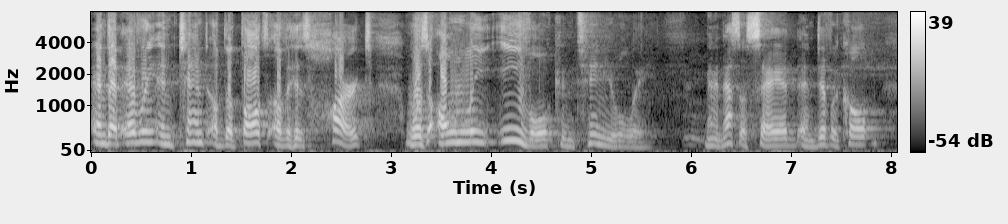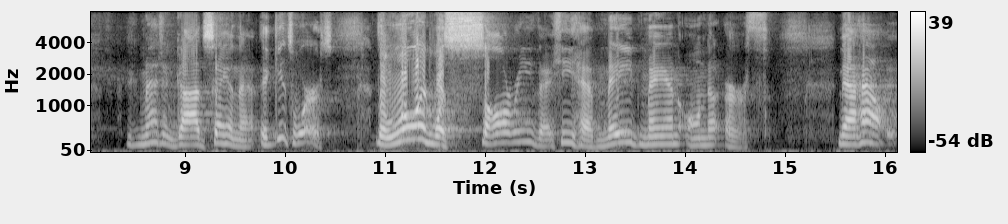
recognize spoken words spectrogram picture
and that every intent of the thoughts of his heart was only evil continually. Man, that's a sad and difficult. Imagine God saying that. It gets worse. The Lord was sorry that he had made man on the earth. Now, how?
